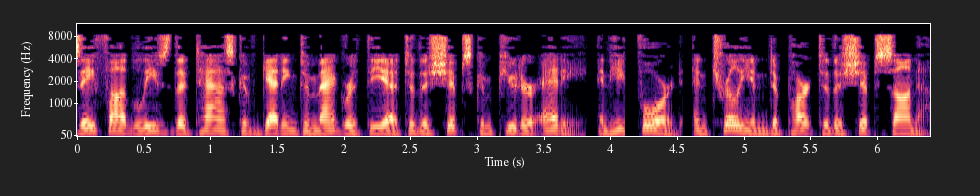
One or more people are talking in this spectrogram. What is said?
Zaphod leaves the task of getting to Magrathea to the ship's computer Eddie, and he, Ford, and Trillian depart to the ship's sauna.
